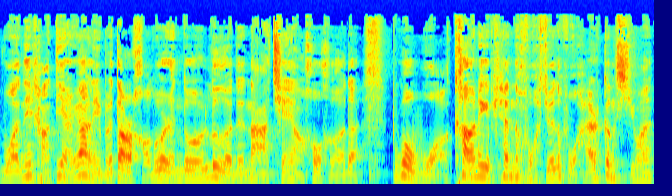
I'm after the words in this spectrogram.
我那场电影院里边倒是好多人都乐得那前仰后合的。不过我看完这个片子，我觉得我还是更喜欢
